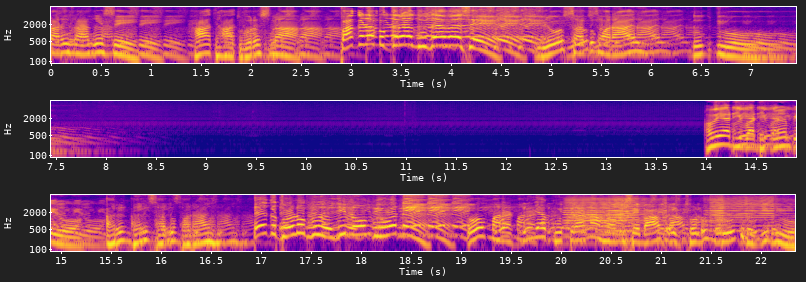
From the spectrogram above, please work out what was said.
ચમત્કારી લાગે છે હાથ હાથ વર્ષના પકડા બકરા દૂધ આવે છે લો સાધુ મહારાજ દૂધ પીવો હવે યાર વાટી તમે પીવો? અરે નહીં સાધુ મહારાજ એક થોડુંક દૂધ હજી નો પીવો ને તો મારા ટીલા કૂતરાના હમ છે બાપ એક થોડુંક દૂધ હજી પીવો.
